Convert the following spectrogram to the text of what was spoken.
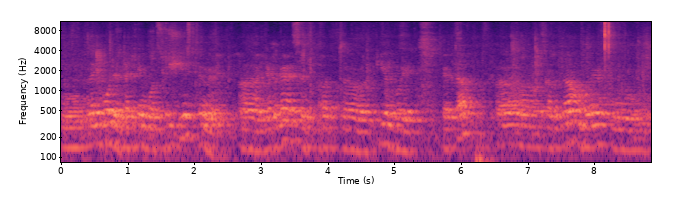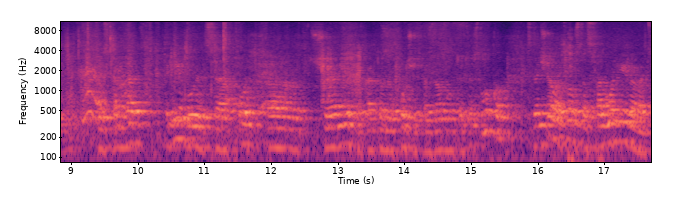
наиболее таким вот существенным э, является вот, э, первый этап, э, когда мы, то есть когда требуется от э, человека, который хочет разработать услугу, сначала просто сформулировать,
